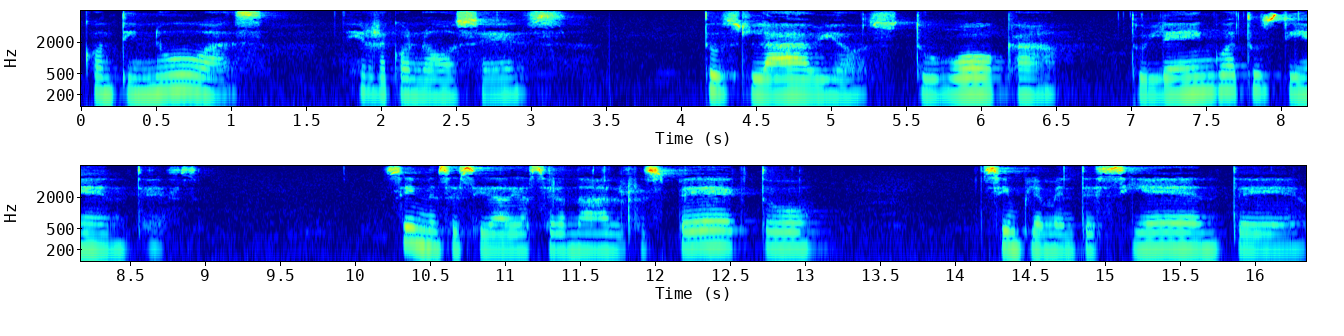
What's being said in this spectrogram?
Continúas y reconoces tus labios, tu boca, tu lengua, tus dientes, sin necesidad de hacer nada al respecto. Simplemente siente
